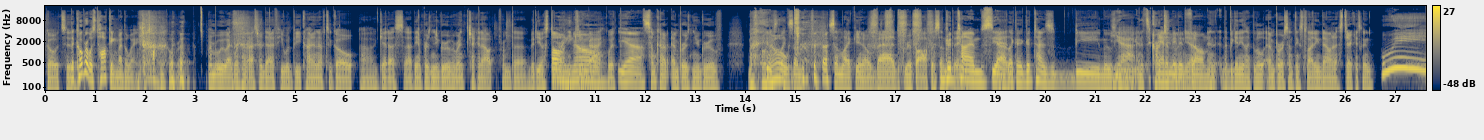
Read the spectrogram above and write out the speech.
go to. The cobra was talking, by the way, talking cobra. remember we went one time asked our dad if he would be kind enough to go uh, get us uh, The Emperor's New Groove and rent, check it out from the video store. and he came back with Oh, yeah. some kind of Emperor's New Groove. Oh, no. like some, some like you know bad ripoff or something. Good times, yeah, And- like a good times B movie. Yeah, and it's a cartoon, animated yeah. film. And the beginning is like the little emperor or something sliding down a staircase, going wee.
